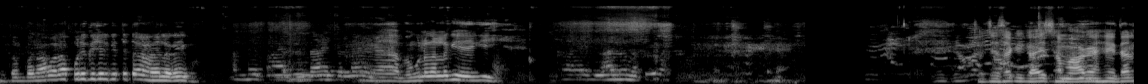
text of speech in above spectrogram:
तो बना बना पूरी किचन कितने टाइम है लगेगी भूख लगने लगी हैगी तो जैसा कि गाइस हम आ गए हैं इधर,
